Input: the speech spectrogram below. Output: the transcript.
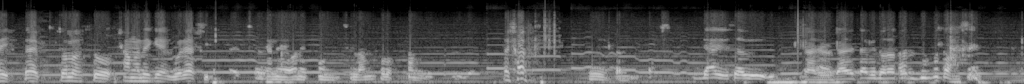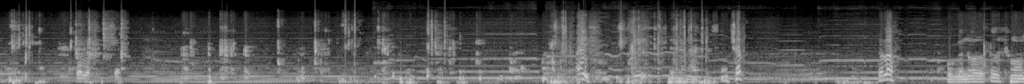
এই এই, চলো তো সামনে থেকে ঘুরে আসি। এখানে অনেকক্ষণ ছিলাম চলো সামনে সর। এই, সামনে। গাড়ি চাবি গাড়ি গাড়ি চাবি ধরা তোর যোগ্যতা আছে চলো চল। ওখানে তো শোন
